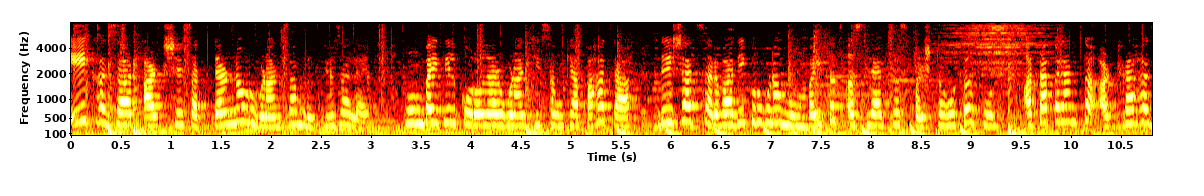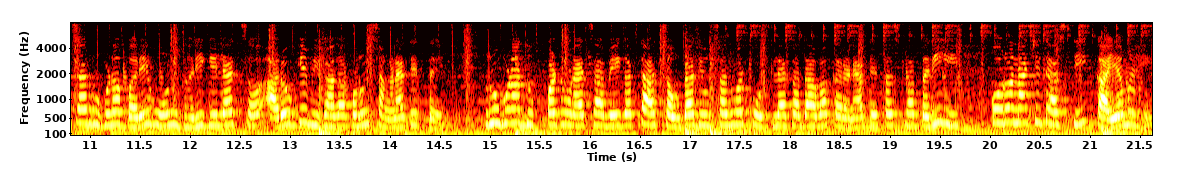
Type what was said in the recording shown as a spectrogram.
एक हजार आठशे सत्त्याण्णव रुग्णांचा मृत्यू झालाय. मुंबईतील कोरोना रुग्णांची संख्या पाहता देशात सर्वाधिक रुग्ण मुंबईतच असल्याचं स्पष्ट होत असून आतापर्यंत अठरा हजार रुग्ण बरे होऊन घरी गेल्याचं आरोग्य विभागाकडून सांगण्यात येत आहे रुग्ण दुप्पट होण्याचा वेग आता चौदा दिवसांवर पोहोचल्याचा दावा करण्यात येत असला तरीही कोरोनाची धास्ती कायम आहे.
